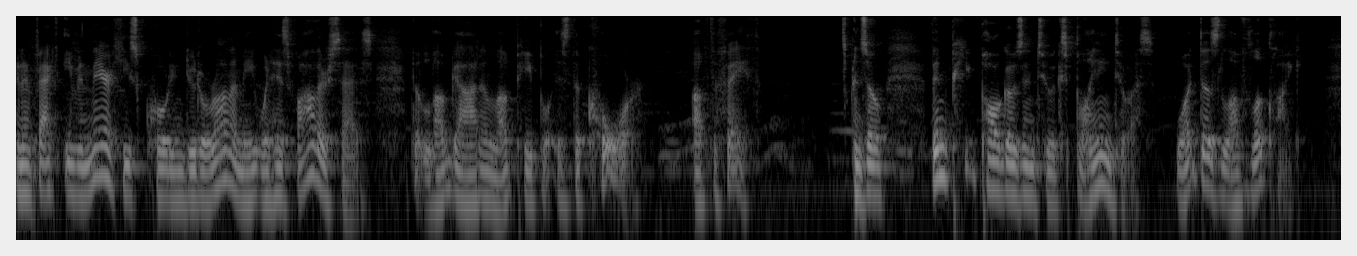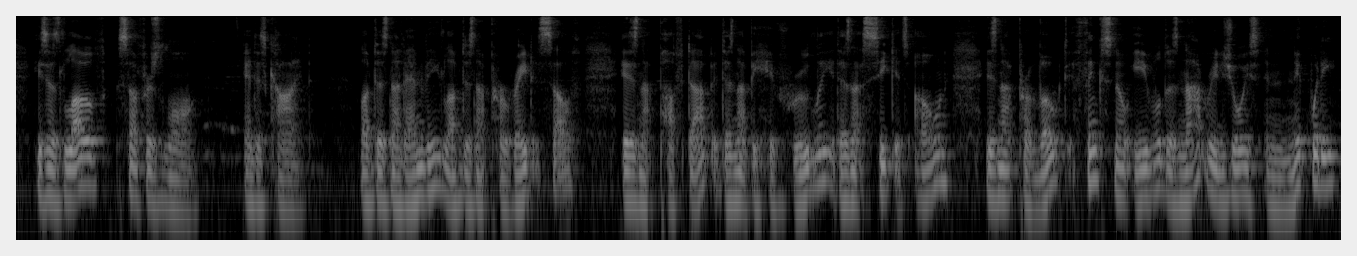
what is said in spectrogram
And in fact, even there, he's quoting Deuteronomy when his father says that love God and love people is the core of the faith. And so then Paul goes into explaining to us what does love look like? He says, Love suffers long and is kind. Love does not envy. Love does not parade itself. It is not puffed up. It does not behave rudely. It does not seek its own. It is not provoked. It thinks no evil. Does not rejoice in iniquity,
